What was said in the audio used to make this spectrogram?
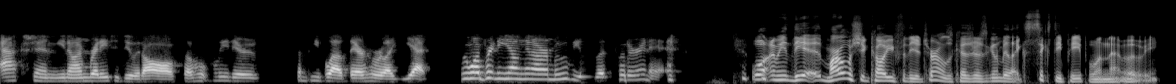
action, you know, I'm ready to do it all. So hopefully there's some people out there who are like, yes, we want Britney Young in our movie. Let's put her in it. well, I mean, the uh, Marvel should call you for the Eternals because there's going to be like 60 people in that movie.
